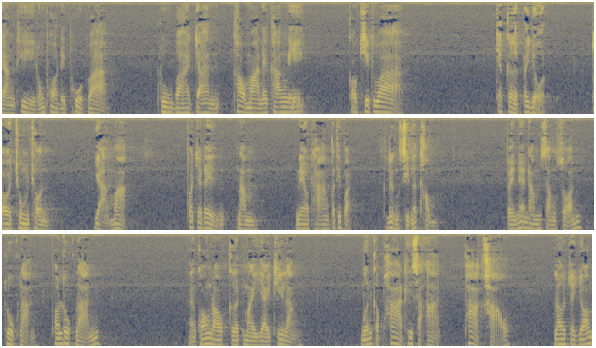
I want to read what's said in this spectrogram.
อย่างที่หลวงพ่อได้พูดว่า ครูบาอาจารย์เข้ามาในครั้งนี้ ก็คิดว่า จะเกิดประโยชน์ต่อชุมชนอย่างมาก เพราะจะได้นำแนวทางปฏิบัติเรื่องศีลธรรม ไปแนะนำสั่งสอนลูกหลาน เพราะลูกหลาน ของเราเกิดใหม่ใหญ่ทีหลัง เหมือนกับผ้าที่สะอาด ผ้าขาว เราจะย้อม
